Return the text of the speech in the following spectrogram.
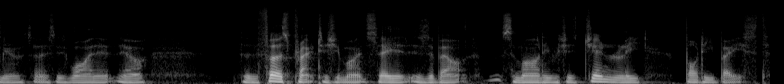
Know, so this is why they, they are. So the first practice you might say is, is about samadhi, which is generally body-based.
